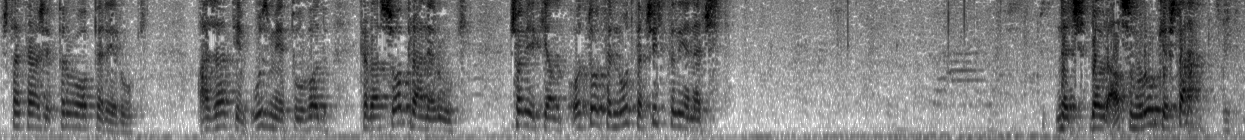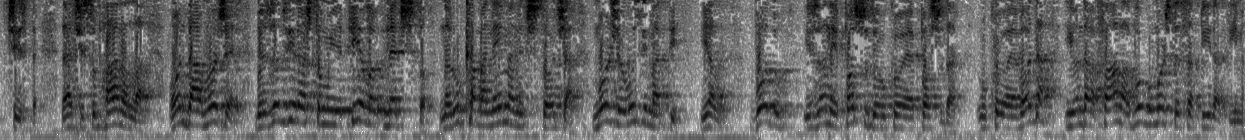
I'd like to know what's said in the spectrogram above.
šta kaže? Prvo opere ruke. A zatim uzme tu vodu. Kada su oprane ruke, čovjek je od tog trenutka čist ili je nečist? Neće, dobro, ali su mu ruke šta? Čiste. Znači, subhanallah, onda može, bez obzira što mu je tijelo nečisto, na rukama nema nečistoća, može uzimati jel, vodu iz one posude u kojoj je posuda, u kojoj je voda i onda, hvala Bogu, može se sapirati ima.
